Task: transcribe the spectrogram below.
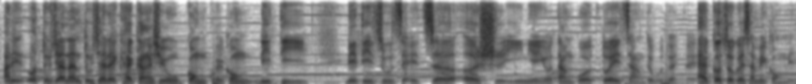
啊，你我拄则咱拄则咧开讲的时候有讲过，讲你伫你伫主席这二十一年有当过队长，对不对？还够做过什么功能？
